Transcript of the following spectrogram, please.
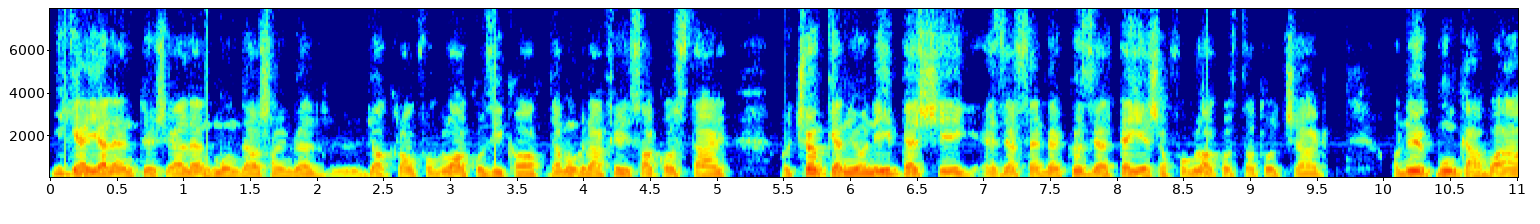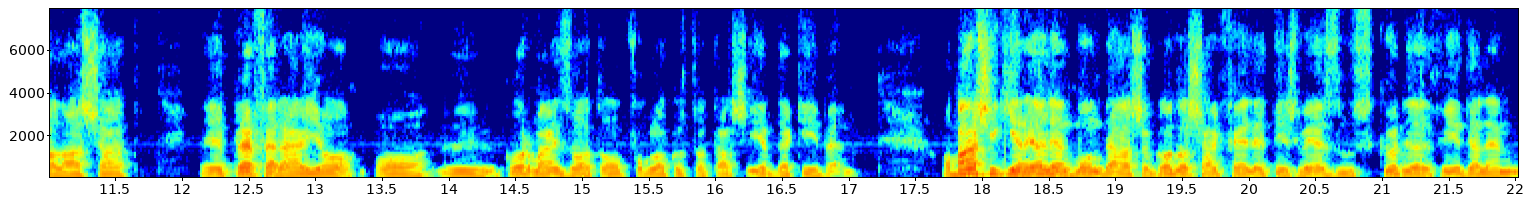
igen jelentős ellentmondás, amivel gyakran foglalkozik a demográfiai szakosztály, hogy csökkenő a népesség, ezzel szemben közel teljes a foglalkoztatottság, a nők munkába állását preferálja a kormányzat a foglalkoztatás érdekében. A másik ilyen ellentmondás a gazdaságfejletés versus környezetvédelem,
